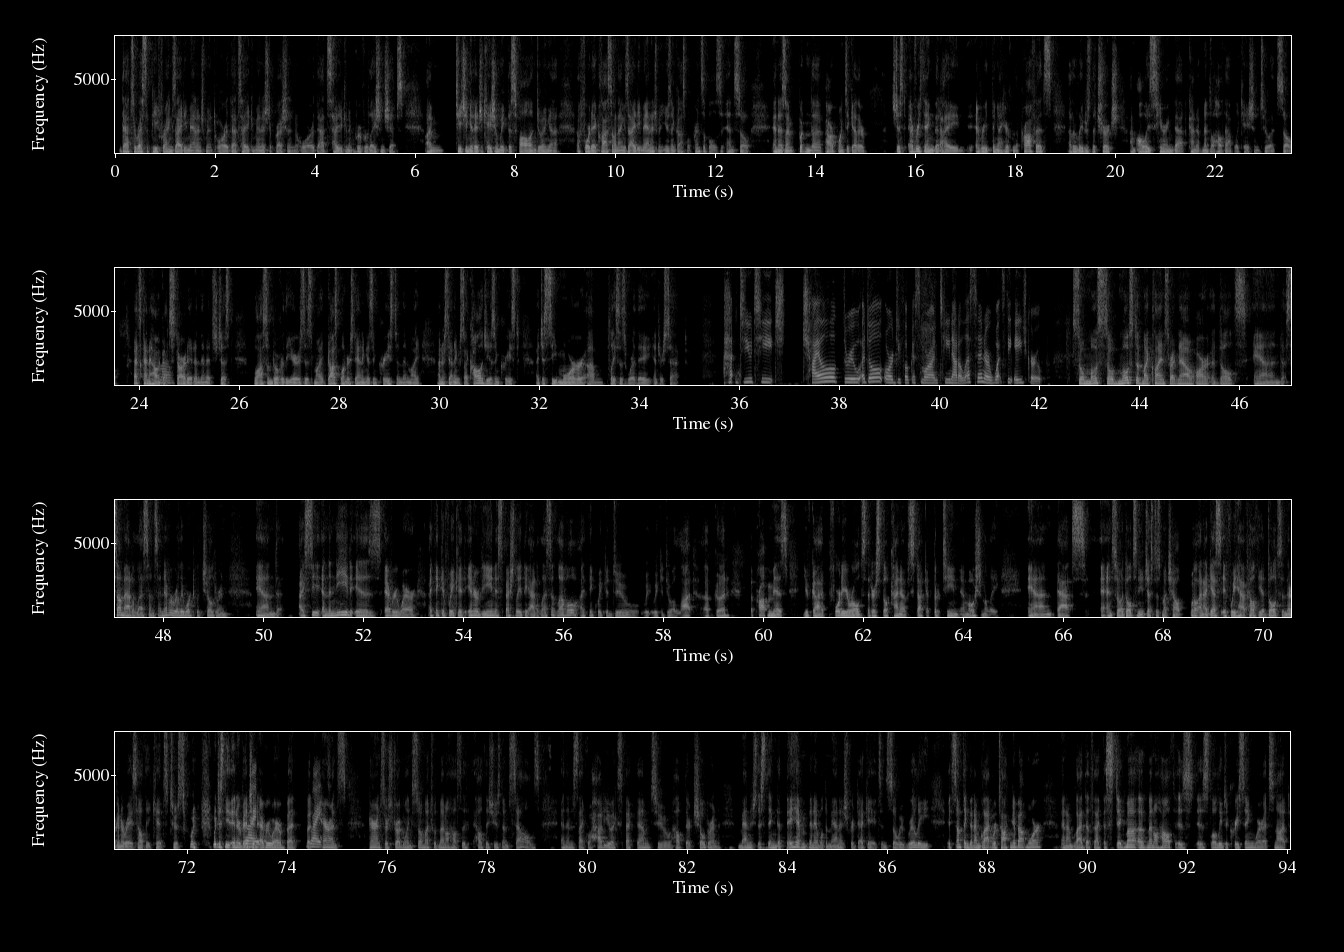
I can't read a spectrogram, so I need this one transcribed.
that's a recipe for anxiety management or that's how you can manage depression or that's how you can improve relationships. I'm teaching at education week this fall and doing a, a four day class on anxiety management using gospel principles. And so and as i'm putting the powerpoint together it's just everything that i everything i hear from the prophets other leaders of the church i'm always hearing that kind of mental health application to it. So that's kind of how it wow. got started. And then it's just blossomed over the years as my gospel understanding has increased and then my understanding of psychology has increased i just see more um, places where they intersect. Do you teach child through adult or do you focus more on teen adolescent or what's the age group? So most so most of my clients right now are adults and some adolescents. I never really worked with children and I see, and the need is everywhere. I think if we could intervene, especially at the adolescent level, I think we could do we, we could do a lot of good. The problem is you've got 40 year olds that are still kind of stuck at 13 emotionally, and that's and so adults need just as much help. Well, and I guess if we have healthy adults, then they're going to raise healthy kids too. So we, we just need intervention right. everywhere. But but right. parents parents are struggling so much with mental health health issues themselves and then it's like well how do you expect them to help their children manage this thing that they haven't been able to manage for decades? And so we really it's something that i'm glad we're talking about more and i'm glad that like the stigma of mental health is is slowly decreasing where it's not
